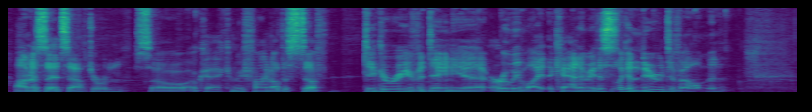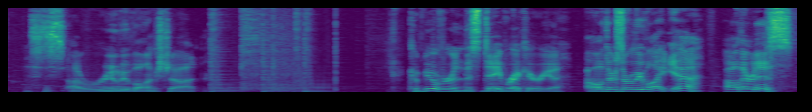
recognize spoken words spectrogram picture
I'm gonna say it's South Jordan. So, okay, can we find all this stuff? Diggory, Vidania, Early Light Academy. This is like a new development this is a really long shot. Could be over in this daybreak area. Oh, there's early light, yeah. Oh, there it is.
